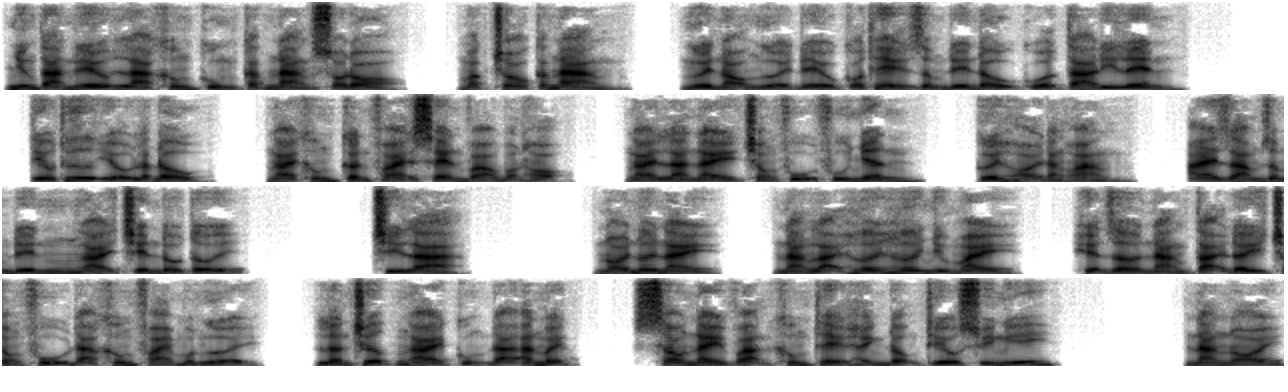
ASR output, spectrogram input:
Nhưng ta nếu là không cùng các nàng so đo, mặc cho các nàng, người nọ người đều có thể dẫm đến đầu của ta đi lên. Tiêu thư hiểu lắc đầu, ngài không cần phải xen vào bọn họ, ngài là này trong phủ phu nhân, cưới hỏi đàng hoàng, ai dám dẫm đến ngài trên đầu tới. Chỉ là, nói nơi này, nàng lại hơi hơi như mày, hiện giờ nàng tại đây trong phủ đã không phải một người, lần trước ngài cũng đã ăn mệt, sau này vạn không thể hành động thiếu suy nghĩ. Nàng nói,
